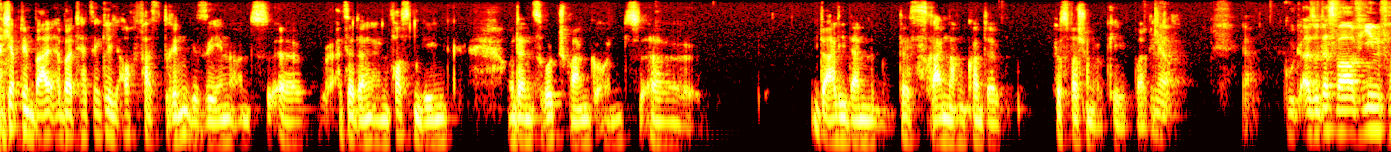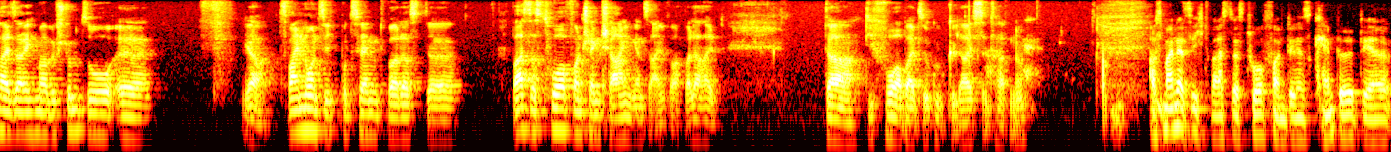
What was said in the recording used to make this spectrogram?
ich habe den Ball aber tatsächlich auch fast drin gesehen und äh, als er dann in den Pfosten ging und dann zurücksprang und äh, Dali dann das reinmachen konnte, das war schon okay. War ja. ja, gut. Also das war auf jeden Fall, sage ich mal, bestimmt so, äh, ja, 92 Prozent war das, der, war es das Tor von Sheng Shine ganz einfach, weil er halt da die Vorarbeit so gut geleistet hat. Ne? Aus meiner Sicht war es das Tor von Dennis Kempe, der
